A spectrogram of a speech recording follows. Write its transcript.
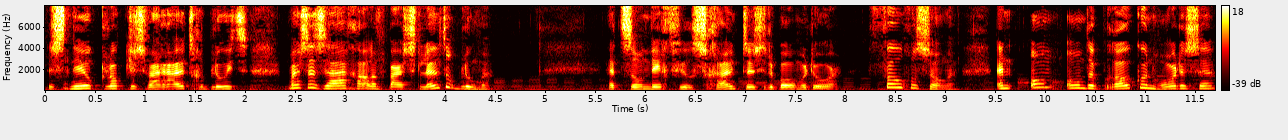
De sneeuwklokjes waren uitgebloeid, maar ze zagen al een paar sleutelbloemen. Het zonlicht viel schuin tussen de bomen door. Vogels zongen en ononderbroken hoorden ze,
